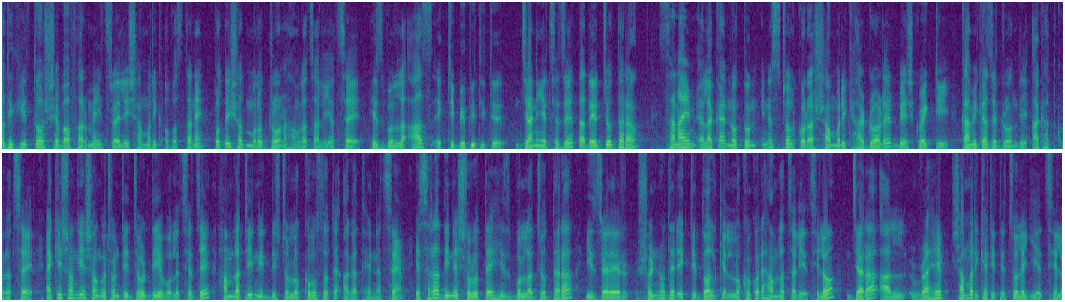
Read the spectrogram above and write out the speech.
অধিকৃত সেবা ফার্মে ইসরায়েলি সামরিক অবস্থানে প্রতিশোধমূলক ড্রোন হামলা চালিয়েছে। হিজবুল্লাহ আজ একটি বিবৃতিতে জানিয়েছে যে তাদের যোদ্ধারা সানাইম এলাকায় নতুন ইনস্টল করা সামরিক হার্ডওয়্যারের বেশ কয়েকটি কামিকাজে ড্রোন দিয়ে আঘাত করেছে। একই সঙ্গে সংগঠনটি জোর দিয়ে বলেছে যে, হামলাটি নির্দিষ্ট লক্ষ্যবস্তুতে আঘাত এনেছে এছাড়া দিনের শুরুতে হিজবুল্লাহ যোদ্ধারা ইসরায়েলের সৈন্যদের একটি দলকে লক্ষ্য করে হামলা চালিয়েছিল, যারা আল রাহেব সামরিক ঘাঁটিতে চলে গিয়েছিল।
